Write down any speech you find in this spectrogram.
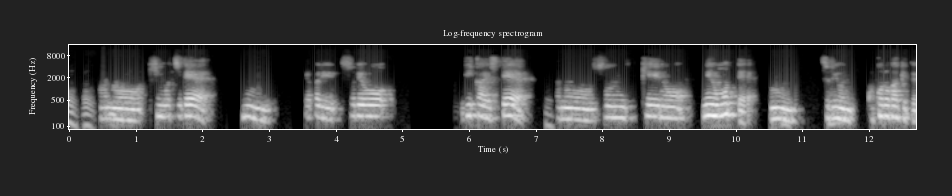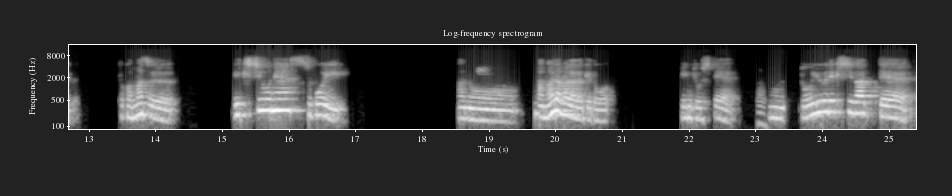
うん。うん。あの、気持ちで、うん。やっぱりそれを理解してうん、あの、尊敬の念を持って、うん、するように心がけてる。とか、まず、歴史をね、すごい、あの、まあ、まだまだだけど、勉強して、うんうん、どういう歴史があって、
